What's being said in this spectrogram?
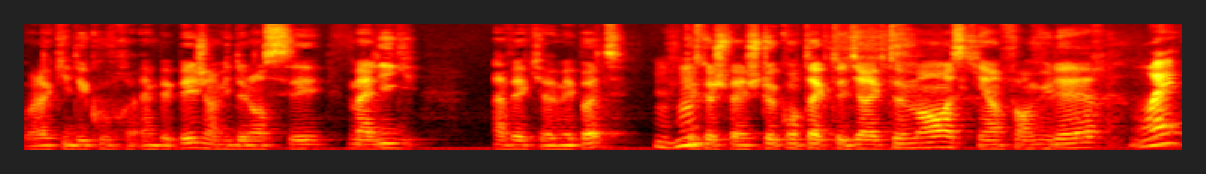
voilà, qui découvre MPP, j'ai envie de lancer ma ligue avec mes potes. Mhm. Qu'est-ce que je fais? Je te contacte directement? Est-ce qu'il y a un formulaire? Ouais.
